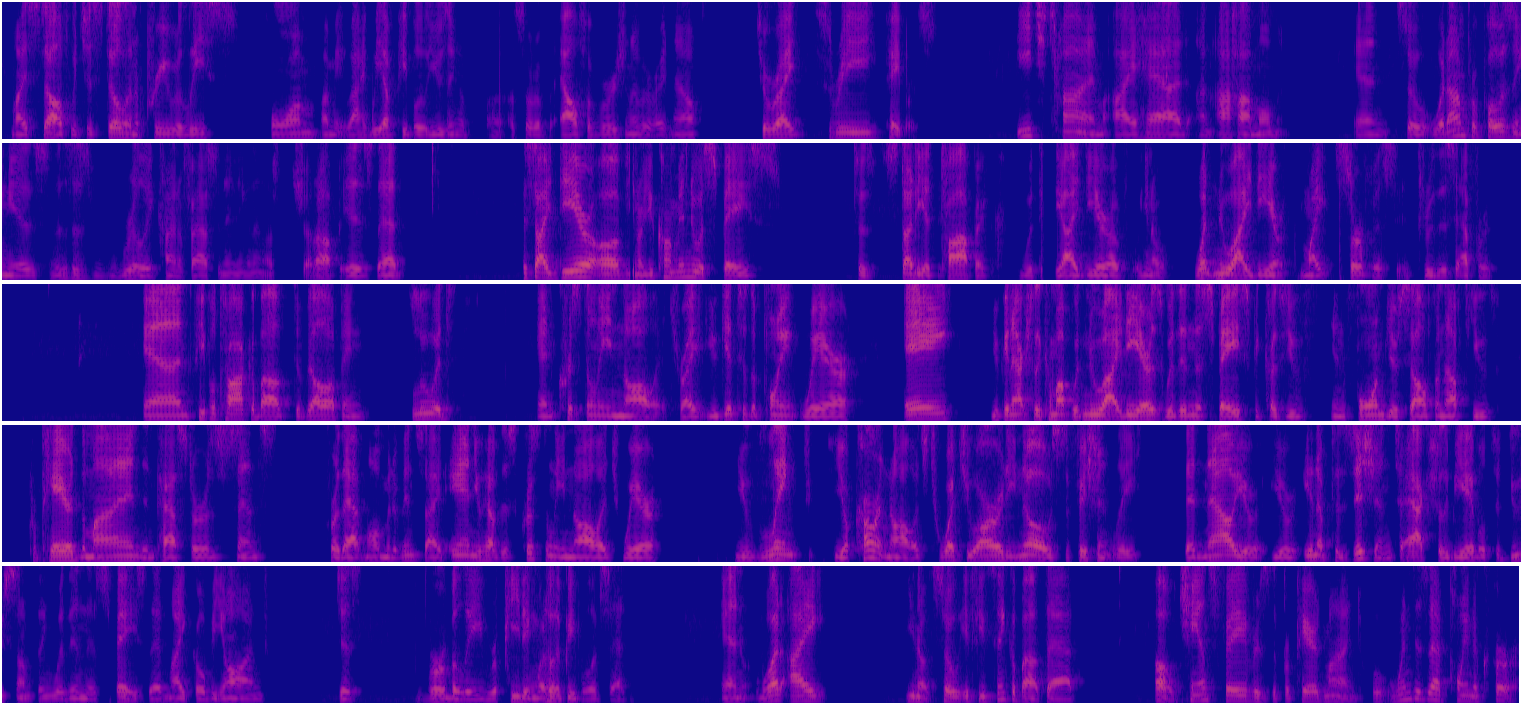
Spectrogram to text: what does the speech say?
myself, which is still in a pre-release form. I mean, I, we have people using a, a, sort of alpha version of it right now to write three papers. Each time I had an aha moment. And so what I'm proposing is, this is really kind of fascinating, and then I'll shut up, is that this idea of, you know, you come into a space to study a topic with the idea of, you know, what new idea might surface through this effort. And people talk about developing fluid and crystalline knowledge, right? You get to the point where A, you can actually come up with new ideas within the space because you've informed yourself enough, you've prepared the mind in Pasteur's sense for that moment of insight, and you have this crystalline knowledge where you've linked your current knowledge to what you already know sufficiently that now you're you're in a position to actually be able to do something within this space that might go beyond just verbally repeating what other people have said. And what i you know so if you think about that oh chance favors the prepared mind. When does that point occur?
